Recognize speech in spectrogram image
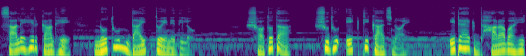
সালেহের কাঁধে নতুন দায়িত্ব এনে দিল। সততা শুধু একটি কাজ নয়, এটা এক ধারাবাহিক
